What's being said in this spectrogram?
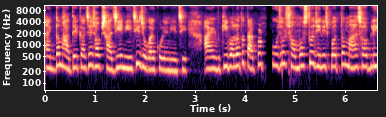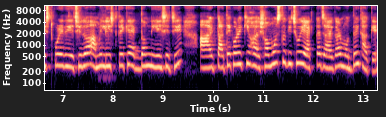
একদম হাতের কাছে সব সাজিয়ে নিয়েছি, জোগাড় করে নিয়েছি। আর কি বলো তো তারপর পুজোর সমস্ত জিনিসপত্র মা সব লিস্ট করে দিয়েছিল। আমি লিস্ট থেকে একদম নিয়ে এসেছি। আর তাতে করে কি হয়, সমস্ত কিছুই একটা জায়গার মধ্যেই থাকে।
